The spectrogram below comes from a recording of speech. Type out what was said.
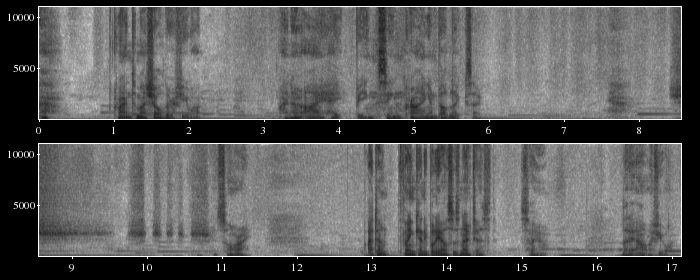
uh, cry into my shoulder if you want. I know I hate being seen crying in public, so. It's alright. I don't think anybody else has noticed, so let it out if you want.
